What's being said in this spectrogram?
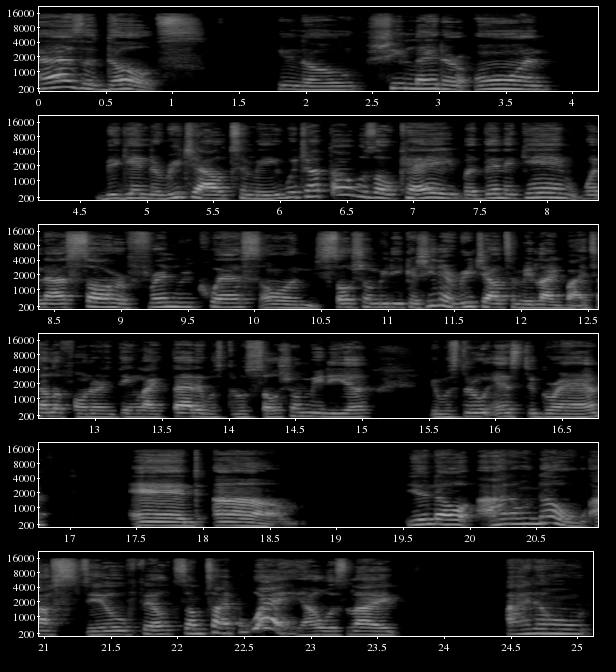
as adults, you know, she later on began to reach out to me, which I thought was okay. But then again, when I saw her friend requests on social media, because she didn't reach out to me like by telephone or anything like that, it was through social media, it was through Instagram. And, um, you know, I don't know. I still felt some type of way. I was like, I don't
